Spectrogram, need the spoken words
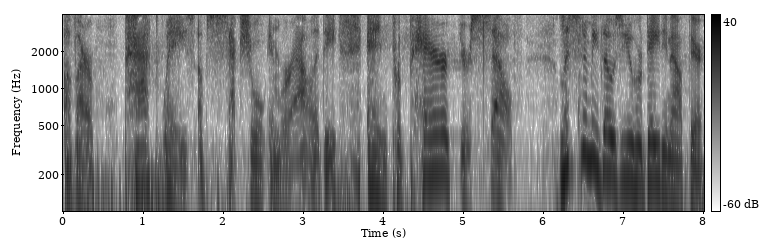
of our pathways of sexual immorality and prepare yourself. Listen to me, those of you who are dating out there.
